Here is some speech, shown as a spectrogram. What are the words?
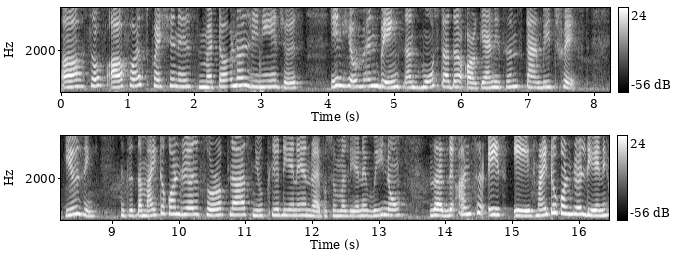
uh, so our first question is maternal lineages in human beings and most other organisms can be traced using is it the mitochondrial chloroplast nuclear dna and ribosomal dna we know that the answer is a mitochondrial dna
